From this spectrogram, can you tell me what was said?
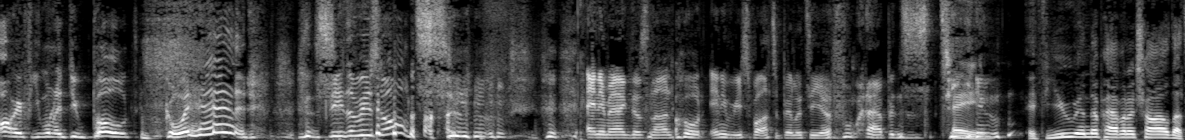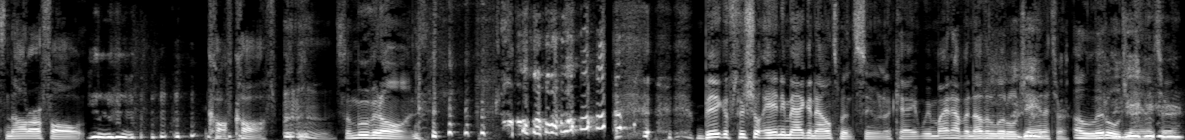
Or if you want to do both, go ahead. See the results. Animag does not hold any responsibility of what happens to Hey, you. if you end up having a child, that's not our fault. cough, cough. so moving on. Big official Animag announcement soon, okay? We might have another little janitor. A little janitor.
